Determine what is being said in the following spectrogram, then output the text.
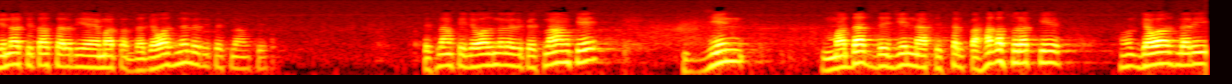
جنات چې تا سره دي یا ما ته دا جواز نه لري په اسلام کې په اسلام کې جواز نه لري په اسلام کې جن مدد د جن اخیستل په هغه صورت کې جواز لري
